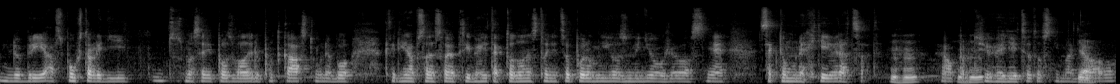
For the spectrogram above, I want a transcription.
dobrý a spousta lidí, co jsme se pozvali do podcastu nebo kteří napsali své příběhy, tak tohle to něco podobného zmiňují, že vlastně se k tomu nechtějí vracet, mm-hmm. jo, protože mm-hmm. vědí, co to s nimi dělalo. Jo.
